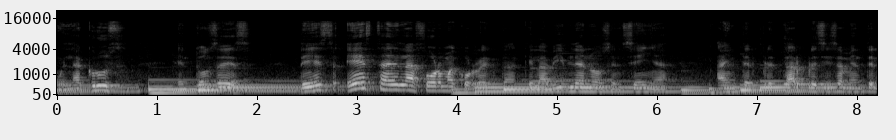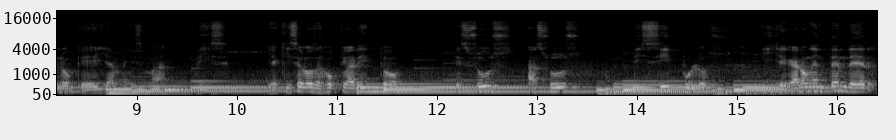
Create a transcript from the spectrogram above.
o en la cruz. Entonces, esta es la forma correcta que la Biblia nos enseña a interpretar precisamente lo que ella misma dice. Y aquí se lo dejó clarito Jesús a sus discípulos y llegaron a entender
